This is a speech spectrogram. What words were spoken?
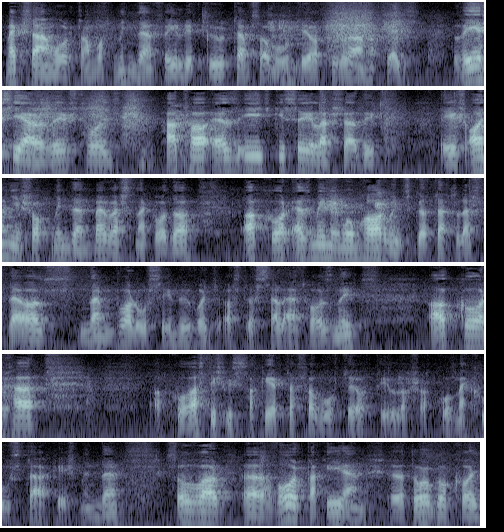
megszámoltam ott mindenfélét, küldtem Szabóti Attilának egy vészjelzést, hogy hát ha ez így kiszélesedik, és annyi sok mindent bevesznek oda, akkor ez minimum 30 kötet lesz, de az nem valószínű, hogy azt össze lehet hozni. Akkor hát akkor azt is visszakérte Szabó Attila, akkor meghúzták és minden. Szóval voltak ilyen dolgok, hogy,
